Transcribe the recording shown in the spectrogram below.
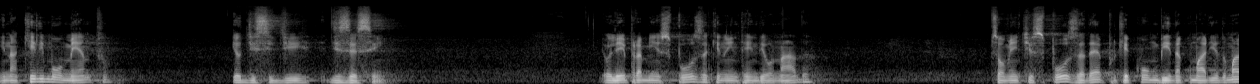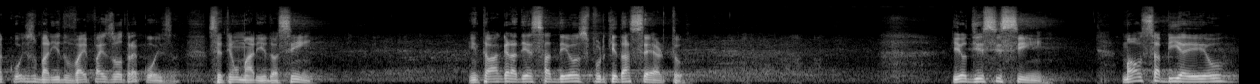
E naquele momento eu decidi dizer sim. Eu olhei para minha esposa que não entendeu nada. Somente esposa, né? Porque combina com o marido uma coisa, o marido vai e faz outra coisa. Você tem um marido assim? Então agradeça a Deus porque dá certo. E eu disse sim. Mal sabia eu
